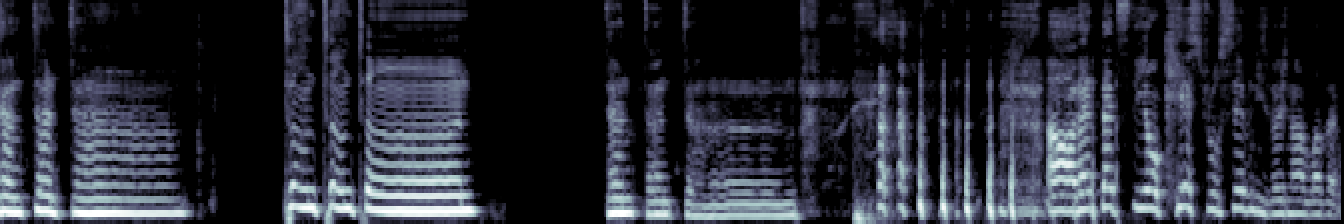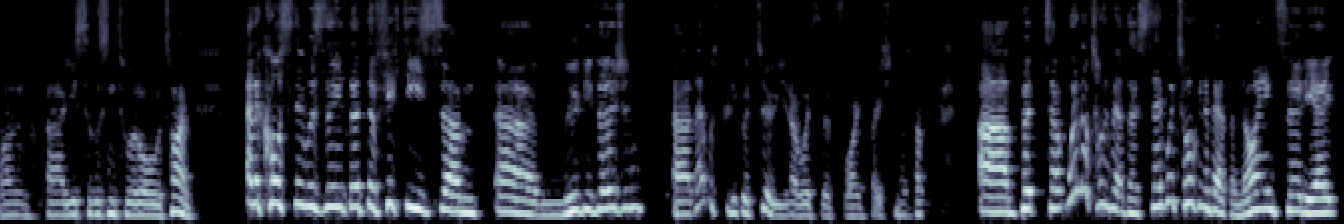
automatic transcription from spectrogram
Dun dun dun. Dun dun dun. Dun dun dun. oh, that that's the orchestral 70s version. I love that one. Uh, I used to listen to it all the time. And of course, there was the the, the 50s um, uh, movie version. Uh, that was pretty good too, you know, with the flying spaceship and stuff. Uh, but uh, we're not talking about those today. We're talking about the 1938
